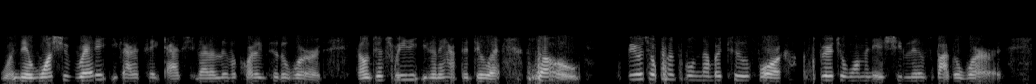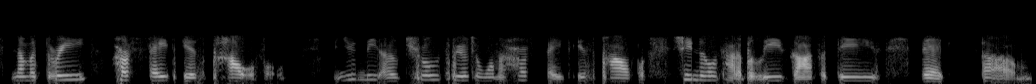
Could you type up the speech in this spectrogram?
when then once you've read it, you got to take action. You got to live according to the word. Don't just read it; you're going to have to do it. So, spiritual principle number two for a spiritual woman is she lives by the word. Number three, her faith is powerful. When you meet a true spiritual woman, her faith is powerful. She knows how to believe God for things that um,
